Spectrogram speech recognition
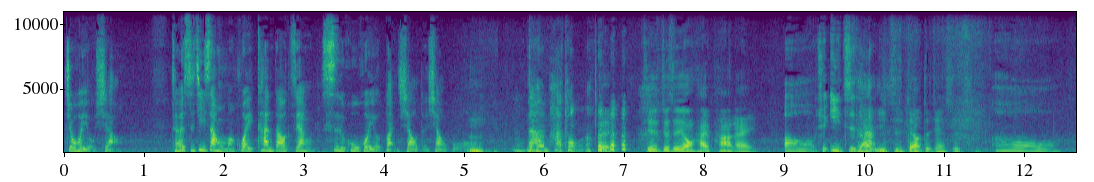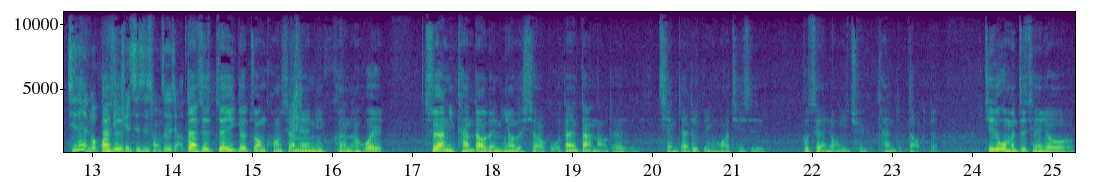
就会有效。可是实际上我们会看到这样似乎会有短效的效果。嗯嗯那可能怕痛啊。对，其实就是用害怕来哦，去抑制它。来抑制掉这件事情。哦，其实很多管理但是确实是从这个角度。但是这一个状况下面，你可能会虽然你看到了你要的效果，但是大脑的潜在的变化其实不是很容易去看得到的。其实我们之前有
